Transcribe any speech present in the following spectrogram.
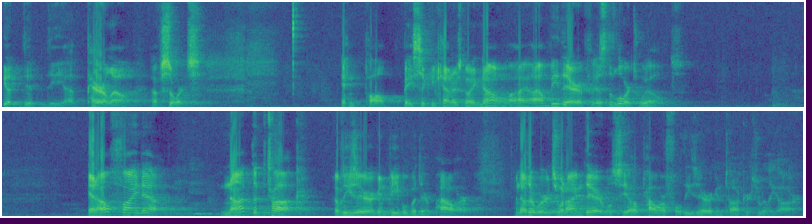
the, the uh, parallel of sorts. And Paul basically counters, going, No, I, will be there if, as the Lord's wills. And I'll find out, not the talk of these arrogant people, but their power. In other words, when I'm there, we'll see how powerful these arrogant talkers really are.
